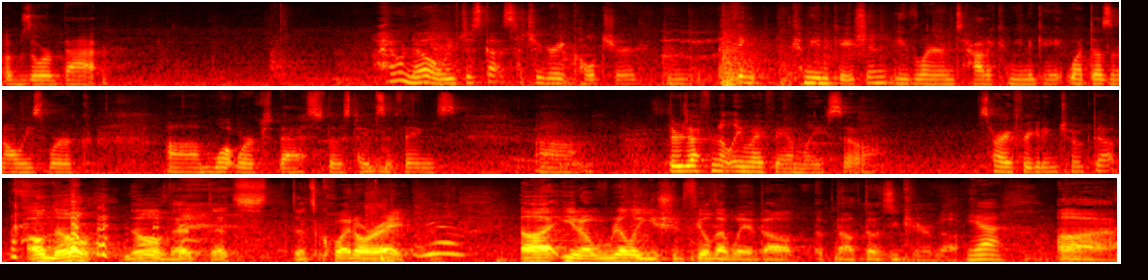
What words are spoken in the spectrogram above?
absorb that. I don't know. We've just got such a great culture, and I think communication. You've learned how to communicate. What doesn't always work, um, what works best, those types of things. Um, they're definitely my family. So, sorry for getting choked up. Oh no, no, that that's that's quite all right. yeah. Uh, you know, really, you should feel that way about about those you care about. Yeah. Uh,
